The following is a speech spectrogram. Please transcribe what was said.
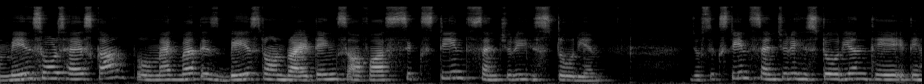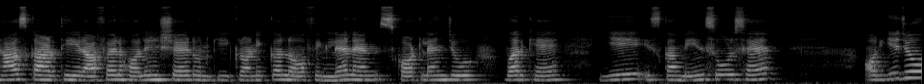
मेन uh, सोर्स है इसका तो Macbeth is based on writings of a sixteen century historian जो सिक्सटीन सेंचुरी हिस्टोरियन थे इतिहासकार थे राफेल हॉलिन शेड उनकी chronicle of England and Scotland जो वर्क है ये इसका मेन सोर्स है। और ये जो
